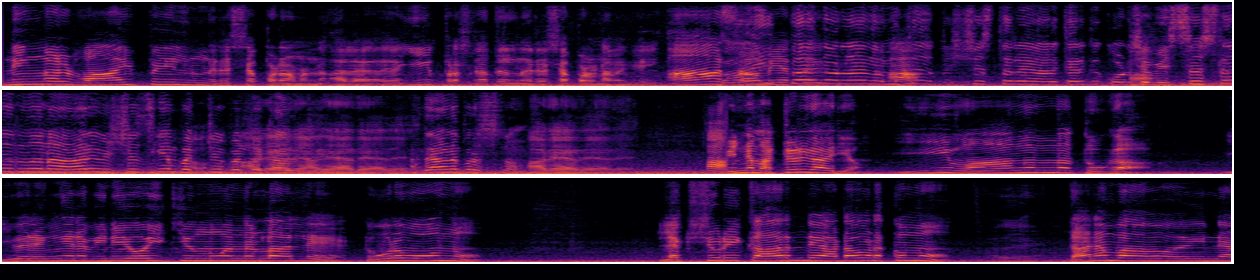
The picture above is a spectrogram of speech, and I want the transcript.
നിങ്ങൾ വായ്പയിൽ നിന്ന് രക്ഷപ്പെടണം അല്ല ഈ പ്രശ്നത്തിൽ നിന്ന് രക്ഷപ്പെടണമെങ്കിൽ ആ സമയത്ത് വിശ്വസ്തരായ ആൾക്കാർക്ക് കൊടുക്കും. വിശ്വസ്തത ആരെ വിശ്വസിക്കാൻ പറ്റും. അതാണ് പ്രശ്നം. അതെ അതെ അതെ. പിന്നെ മറ്റൊരു കാര്യം ഈ വാങ്ങുന്ന തുക ഇവരെങ്ങനെ വിനിയോഗിക്കുന്നു എന്നുള്ളതല്ലേ? ടൂറ് പോകുന്നു. ലക്ഷറി കാറിന്റെ അടവടക്കുന്നു. ധനം പിന്നെ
